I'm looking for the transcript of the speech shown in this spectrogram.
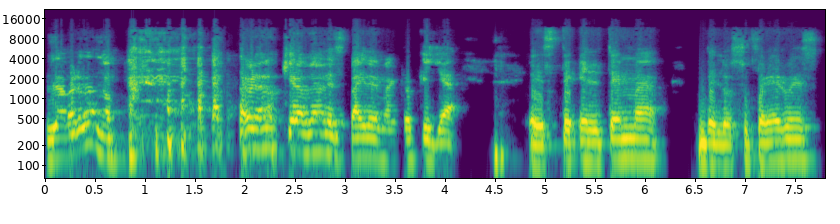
La verdad no. La verdad no quiero hablar de Spider-Man, creo que ya este, el tema de los superhéroes,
